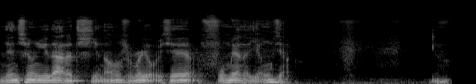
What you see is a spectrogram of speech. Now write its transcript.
年轻一代的体能是不是有一些负面的影响？啊，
